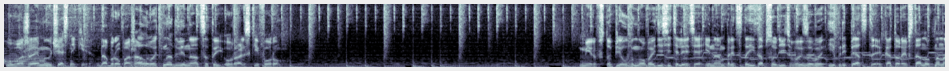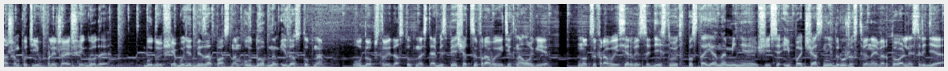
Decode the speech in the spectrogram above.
Уважаемые участники, добро пожаловать на 12-й Уральский форум. Мир вступил в новое десятилетие, и нам предстоит обсудить вызовы и препятствия, которые встанут на нашем пути в ближайшие годы. Будущее будет безопасным, удобным и доступным. Удобство и доступность обеспечат цифровые технологии. Но цифровые сервисы действуют в постоянно меняющейся и подчас недружественной виртуальной среде.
